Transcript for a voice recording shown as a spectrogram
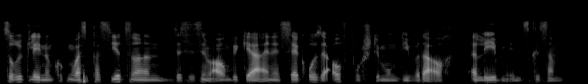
zurücklehnen und gucken, was passiert, sondern das ist im Augenblick ja eine sehr große Aufbruchstimmung, die wir da auch erleben insgesamt.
